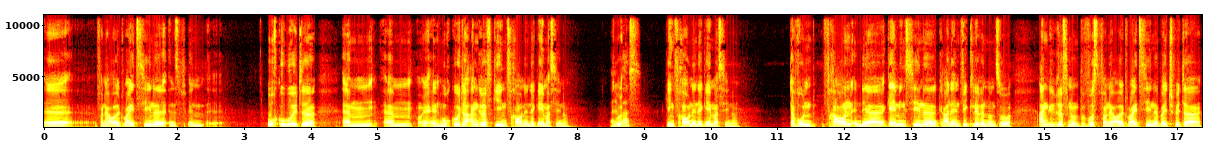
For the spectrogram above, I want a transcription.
äh, von der Alt-Right-Szene ins- in, äh, hochgeholte, ähm, ähm, ein hochgeholter Angriff gegen Frauen in der Gamer-Szene. eine was? Gegen Frauen in der Gamer-Szene. Da wurden Frauen in der Gaming-Szene, gerade Entwicklerinnen und so, angegriffen und bewusst von der Alt-Right-Szene bei Twitter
